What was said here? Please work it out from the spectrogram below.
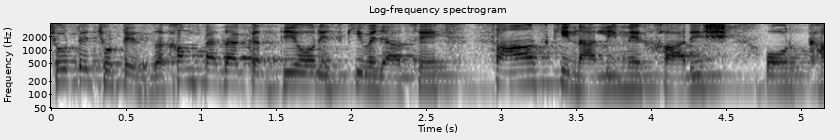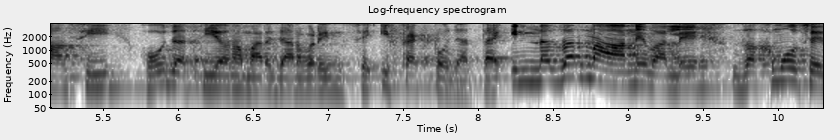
छोटे छोटे ज़ख्म पैदा करती है और इसकी वजह से सांस की नाली में खारिश और खांसी हो जाती है और हमारे जानवर इनसे इफ़ेक्ट हो जाता है। इन नज़र ना आने वाले ज़ख्मों से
